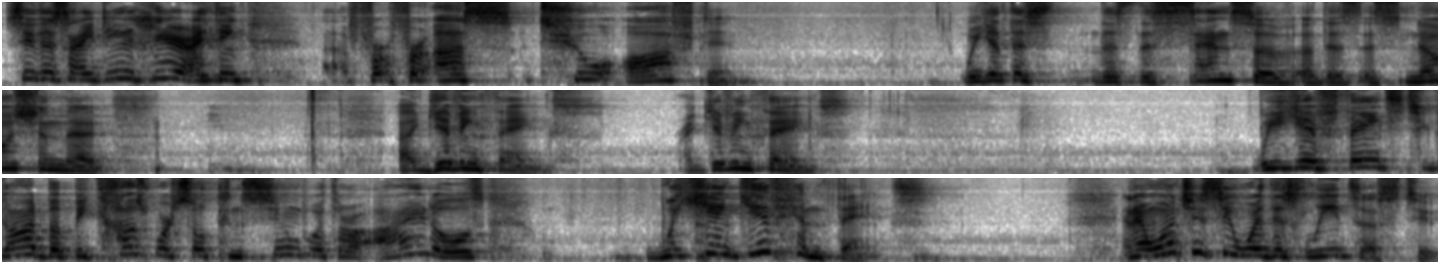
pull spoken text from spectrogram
See, this idea here, I think uh, for, for us too often, we get this, this, this sense of, of this, this notion that uh, giving thanks, right? Giving thanks. We give thanks to God, but because we're so consumed with our idols, we can't give Him thanks. And I want you to see where this leads us to.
